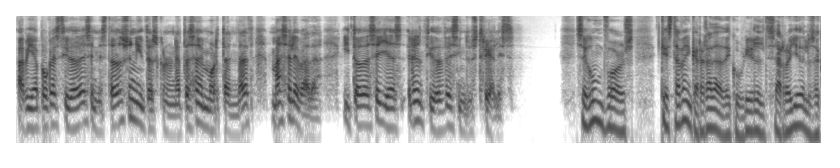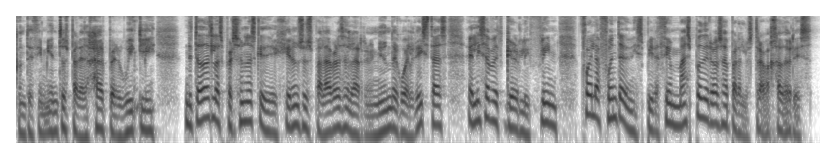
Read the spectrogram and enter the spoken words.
Había pocas ciudades en Estados Unidos con una tasa de mortandad más elevada, y todas ellas eran ciudades industriales. Según Vors, que estaba encargada de cubrir el desarrollo de los acontecimientos para el Harper Weekly, de todas las personas que dirigieron sus palabras a la reunión de huelguistas, Elizabeth Gurley Flynn fue la fuente de inspiración más poderosa para los trabajadores.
